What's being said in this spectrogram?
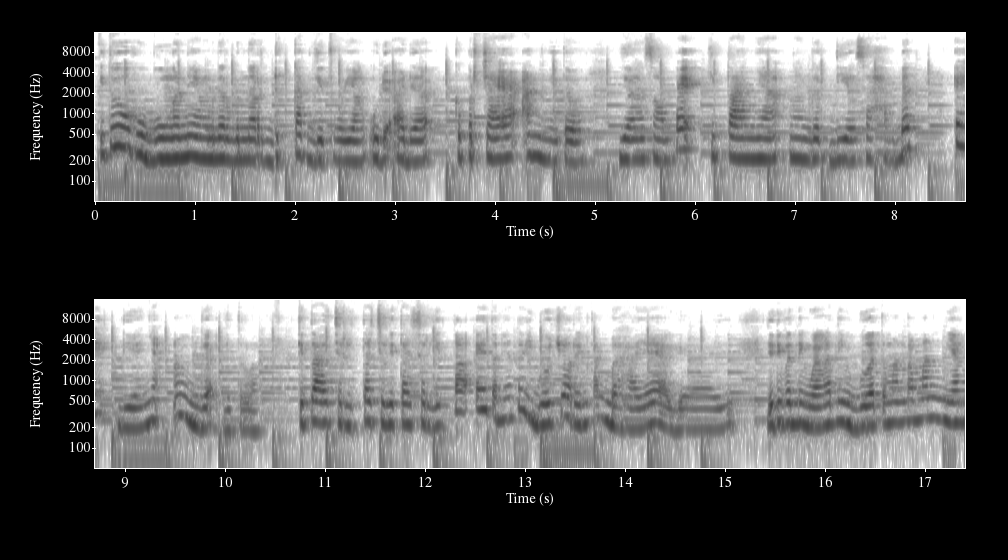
itu hubungan yang benar-benar dekat gitu, yang udah ada kepercayaan gitu. Jangan sampai kitanya nganggap dia sahabat eh dianya enggak gitu loh. Kita cerita cerita cerita eh ternyata dibocorin kan bahaya ya guys. Jadi penting banget nih buat teman-teman yang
